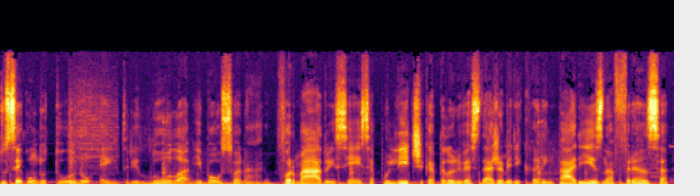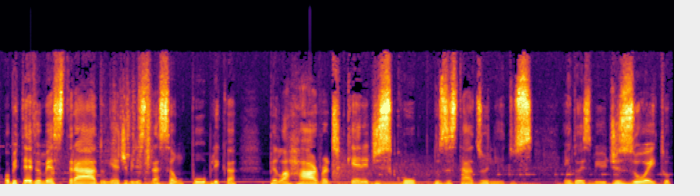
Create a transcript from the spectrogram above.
do segundo turno entre Lula e Bolsonaro. Formado em ciência política pela Universidade Americana em Paris, na França, obteve o mestrado em administração pública pela Harvard Kennedy School dos Estados Unidos. Em 2018,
